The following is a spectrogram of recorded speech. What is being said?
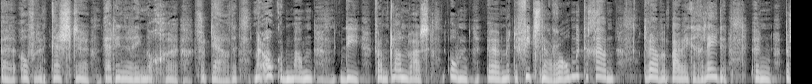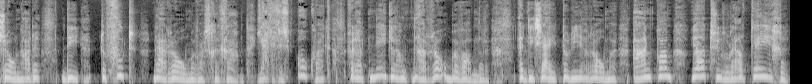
uh, over een kerstherinnering nog uh, vertelde. Maar ook een man die van plan was om uh, met de fiets naar Rome te gaan. Terwijl we een paar weken geleden een persoon hadden die te voet naar Rome was gegaan. Ja, dat is ook wat. Vanuit Nederland naar Rome wandelen. En die zei toen hij in Rome aankwam, ja, het wel tegen.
